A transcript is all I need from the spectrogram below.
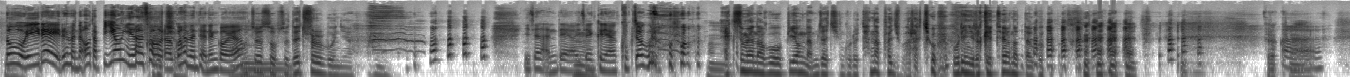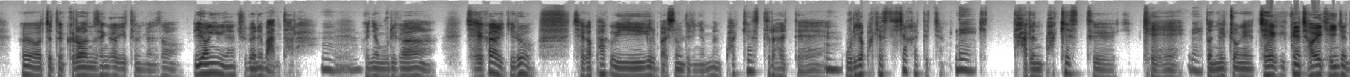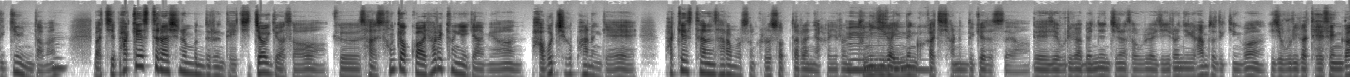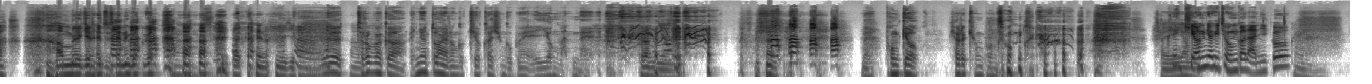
너 왜 이래? 이러면 어 나 B형이라서라고 그렇죠. 하면 되는 거예요. 음. 어쩔 수 없어. natural born이야. 이젠 안 돼요. 음. 이젠 그냥 국적으로. 음. 엑스맨하고 B형 남자친구를 탄압하지 말아줘. 우린 이렇게 태어났다고. 그렇구나. 아, 그 어쨌든 그런 생각이 들면서 B형이 그냥 주변에 많더라. 음. 왜냐면 우리가 제가 알기로 제가 파, 이 얘기를 말씀을 드리냐면 팟캐스트를 할때 음. 우리가 팟캐스트 시작할 때쯤 네. 다른 팟캐스트 계의 네. 어떤 일종의 제 그냥 저의 개인적 느낌입니다만 음. 마치 팟캐스트를 하시는 분들은 되게 지적이어서 그 사- 성격과 혈액형 얘기하면 바보 취급하는 게 팟캐스트 하는 사람으로서는 그럴 수 없다라는 약간 이런 음. 분위기가 있는 것 같이 저는 느껴졌어요. 근데 이제 우리가 몇 년 지나서 우리가 이제 이런 얘기를 하면서 느낀 건 이제 우리가 대세인가 아무 얘기를 해도 되는 건가 음. 약간 이런 얘기. 아, 어. 들어보니까 몇 년 동안 이런 거 기억하신 거 보면 A형 맞네. 그럼요. 네, 본격 혈액형 방송. 저그 A형 기억력이 좋은 건 아니고 음,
